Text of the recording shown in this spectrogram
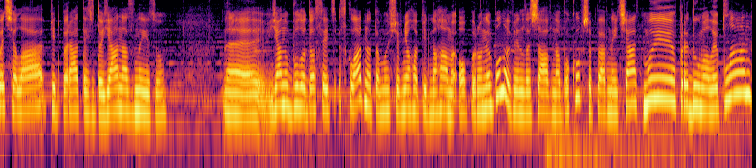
Почала підбиратись до Яна знизу. Е, Яну було досить складно, тому що в нього під ногами опору не було. Він лежав на боку вже певний час. Ми придумали план.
